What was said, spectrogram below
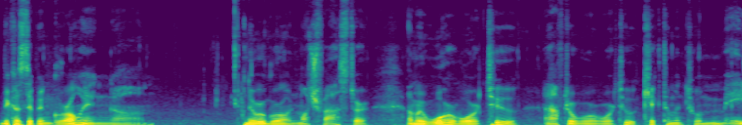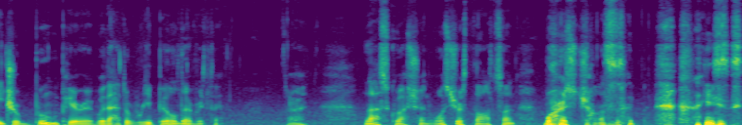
Because they've been growing, um, they were growing much faster. I mean, World War II, after World War II, kicked them into a major boom period where they had to rebuild everything. Right. Last question. What's your thoughts on Boris Johnson? He's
